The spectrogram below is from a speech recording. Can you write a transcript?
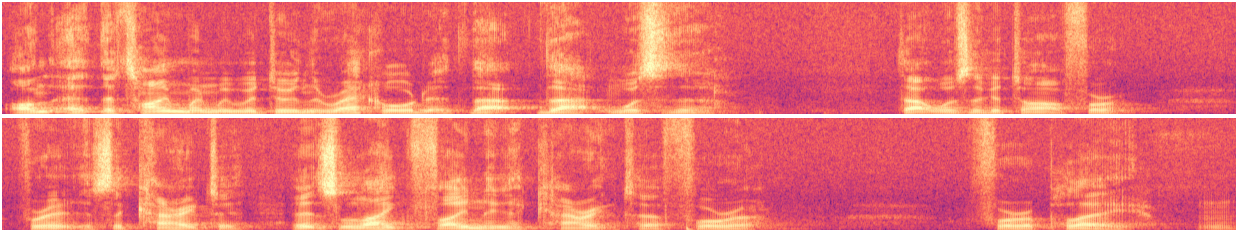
on, at the time when we were doing the record, that, that, was, the, that was the guitar for, for it. It's the character. It's like finding a character for a, for a play. Mm.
